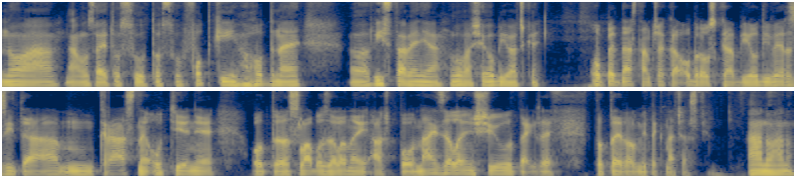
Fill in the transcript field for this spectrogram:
No a naozaj to sú, to sú fotky hodné e, vystavenia vo vašej obývačke. Opäť nás tam čaká obrovská biodiverzita, krásne odtiene od e, slabozelenej až po najzelenšiu, takže toto je veľmi pekná časť. Áno, áno.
